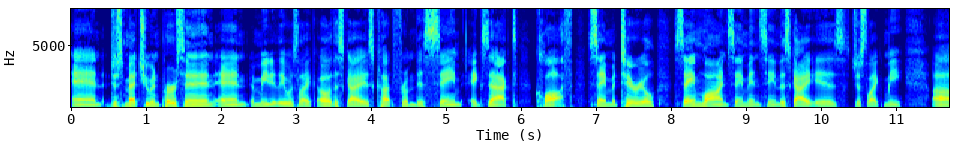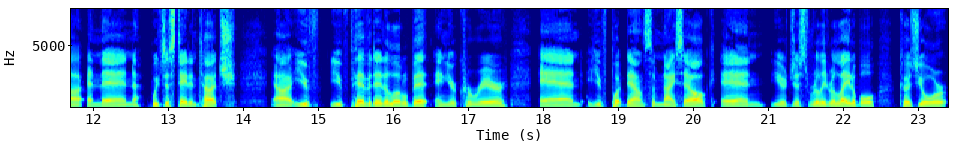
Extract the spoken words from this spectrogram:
and just met you in person and immediately was like, oh, this guy is cut from this same exact cloth, same material, same line, same inseam. This guy is just like me. Uh, and then we've just stayed in touch. Uh, you've you've pivoted a little bit in your career and you've put down some nice elk and you're just really relatable because you're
